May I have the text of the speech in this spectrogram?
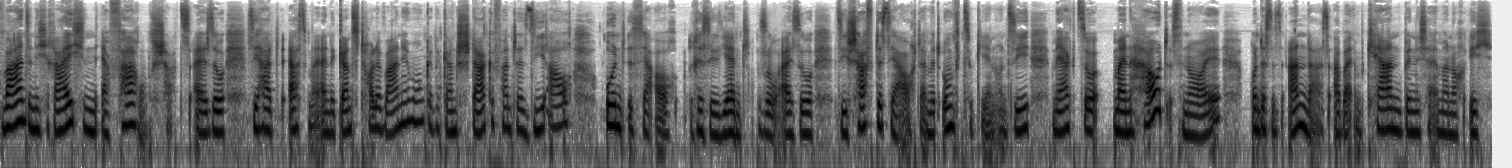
wahnsinnig reichen Erfahrungsschatz. Also sie hat erstmal eine ganz tolle Wahrnehmung, eine ganz starke Fantasie auch und ist ja auch resilient. So, also sie schafft es ja auch damit umzugehen und sie merkt so, meine Haut ist neu und das ist anders, aber im Kern bin ich ja immer noch ich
